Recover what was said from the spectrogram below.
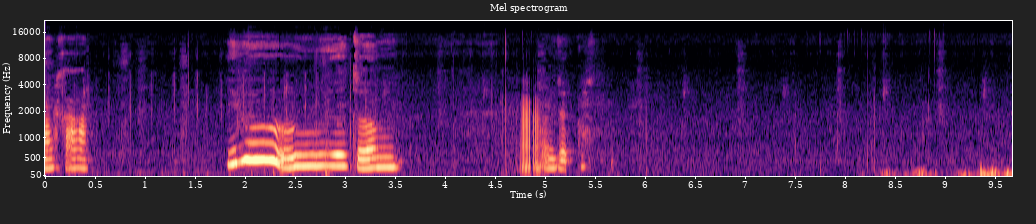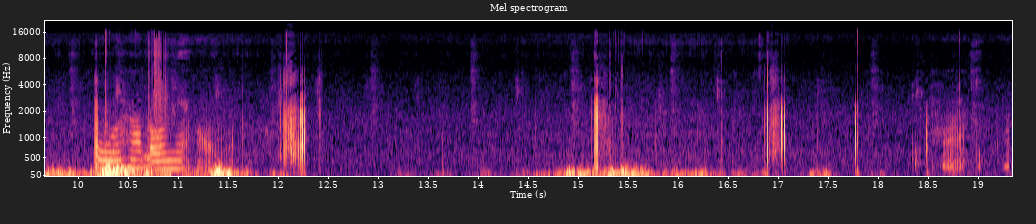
ร้านค้า จะโอ้ห้าร้อยเนี่ยเอาห้าสิบห้า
